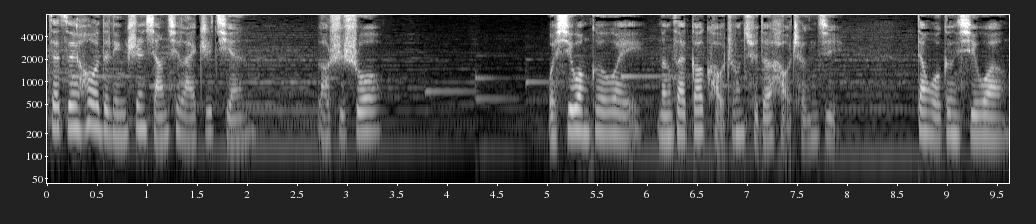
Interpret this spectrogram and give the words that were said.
在最后的铃声响起来之前，老师说：“我希望各位能在高考中取得好成绩，但我更希望，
